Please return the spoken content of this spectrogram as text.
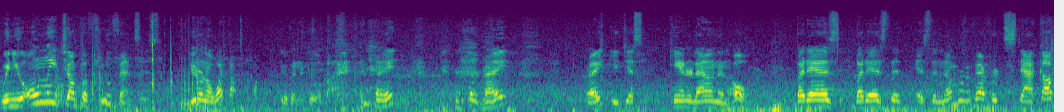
When you only jump a few fences, you don't know what the fuck you're going to do about it, right? right? Right? You just canter down and hope. But as but as the as the number of efforts stack up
